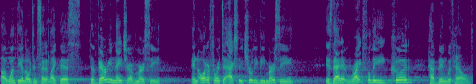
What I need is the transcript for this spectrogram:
Uh, one theologian said it like this The very nature of mercy, in order for it to actually truly be mercy, is that it rightfully could have been withheld.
